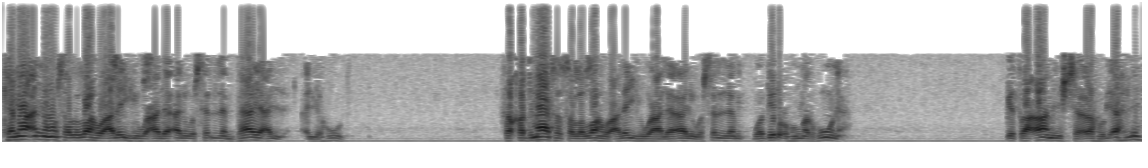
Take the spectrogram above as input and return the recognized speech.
كما أنه صلى الله عليه وعلى آله وسلم بايع اليهود. فقد مات صلى الله عليه وعلى آله وسلم ودرعه مرهونة بطعام اشتراه لأهله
